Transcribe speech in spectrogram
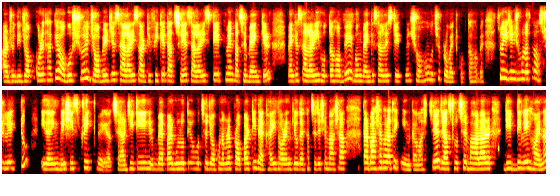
আর যদি জব করে থাকে অবশ্যই জবের যে স্যালারি সার্টিফিকেট আছে, স্যালারি স্টেটমেন্ট আছে ব্যাংকের, ব্যাংকের স্যালারি হতে হবে এবং ব্যাংকের স্যালারি স্টেটমেন্ট সহ হচ্ছে প্রোভাইড করতে হবে। সো এই জিনিসগুলোতে অস্ট্রেলিয়া একটু ইদানিং বেশি স্ট্রিক্ট হয়ে গেছে। আর জিটির ব্যাপারগুলোতেও হচ্ছে যখন আমরা প্রপার্টি দেখাই, ধরেন কেউ দেখাচ্ছে যে সে বাসা তার বাসা ভাড়া থেকে ইনকাম আসছে। জাস্ট হচ্ছে ভাড়ার ডিট দিলেই হয় না।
